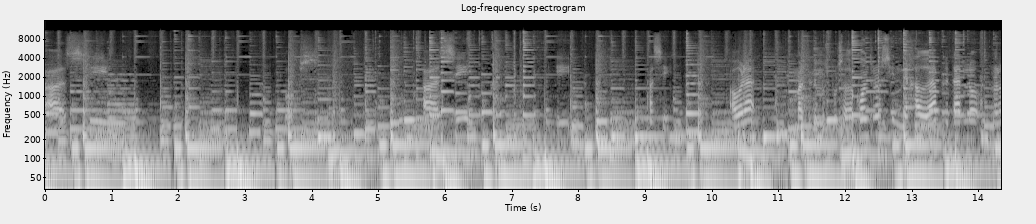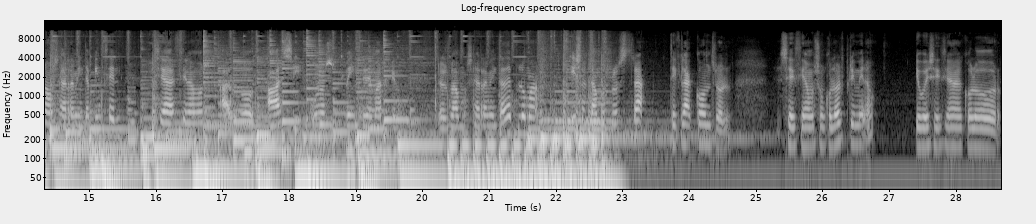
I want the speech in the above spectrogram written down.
así. Sin dejado de apretarlo, nos vamos a la herramienta pincel y seleccionamos algo así, unos 20 de margen. Nos vamos a la herramienta de pluma y soltamos nuestra tecla control. Seleccionamos un color primero. Yo voy a seleccionar el color,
